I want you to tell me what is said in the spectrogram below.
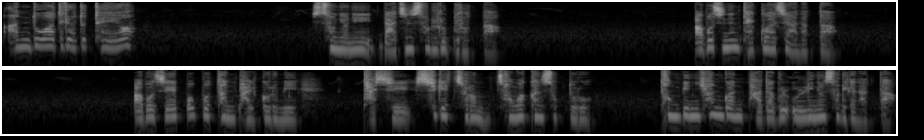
안 도와드려도 돼요? 소년이 낮은 소리로 물었다. 아버지는 대꾸하지 않았다. 아버지의 뻣뻣한 발걸음이 다시 시계처럼 정확한 속도로 텅 빈 현관 바닥을 울리는 소리가 났다.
